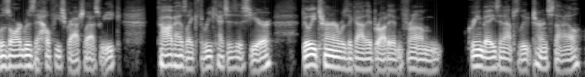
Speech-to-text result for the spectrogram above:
Lazard was a healthy scratch last week. Cobb has like three catches this year. Billy Turner was a guy they brought in from Green Bay's an absolute turnstile,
